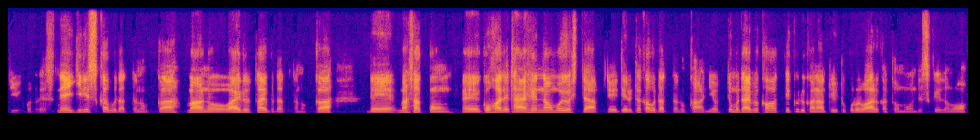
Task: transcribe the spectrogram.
ていうことですね、イギリス株だったのか、まあ、あのワイルドタイプだったのか、で、まあ、昨今、えー、5波で大変な思いをした、えー、デルタ株だったのかによってもだいぶ変わってくるかなというところはあるかと思うんですけれども、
